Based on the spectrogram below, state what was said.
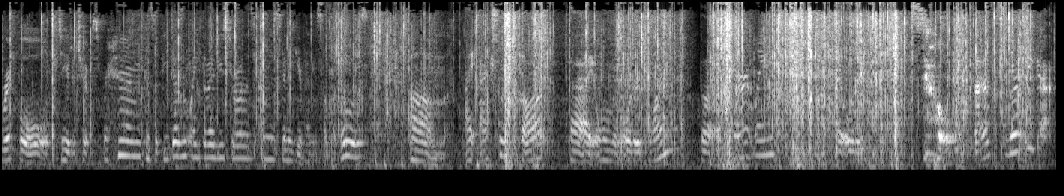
Ripple potato chips for him because if he doesn't like the veggie straws, I'm just going to give him some of those. Um, I actually thought that I only ordered one, but apparently I ordered two. So that's what we got.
